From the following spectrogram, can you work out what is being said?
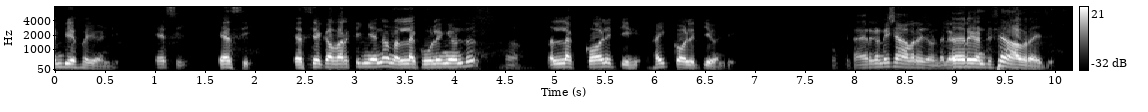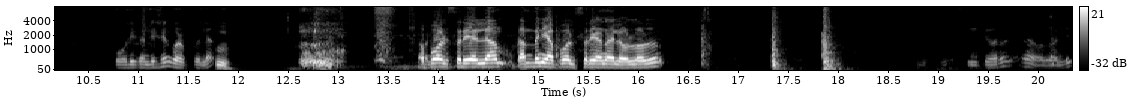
എം ബി എഫ് ഐ വണ്ടി. A C. A C. A C ഒക്കെ വർക്കിംഗ് തന്നെ നല്ല കൂളിംഗ് ഉണ്ട്. നല്ല ക്വാളിറ്റി ഹൈ ക്വാളിറ്റി വണ്ടി. ടയർ കണ്ടീഷൻ ആവറേജ് ഉണ്ട് അല്ലേ tyre condition average body condition കുഴപ്പമില്ല. അപ്പോൾ ശ്രീ എല്ലാം കമ്പനി അപ്പോൾസറി ആണ് അതിലുള്ളത് സീറ്റ് കവർ ആ ഒരു വണ്ടി.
